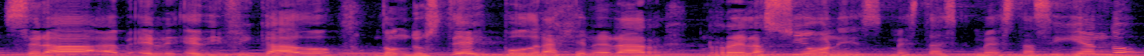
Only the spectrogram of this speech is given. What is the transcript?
será edificado, donde usted podrá generar relaciones. ¿Me está, me está siguiendo?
